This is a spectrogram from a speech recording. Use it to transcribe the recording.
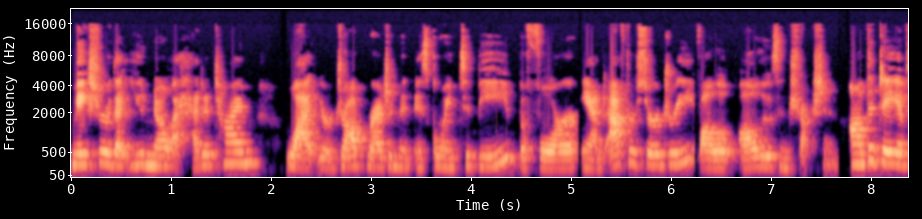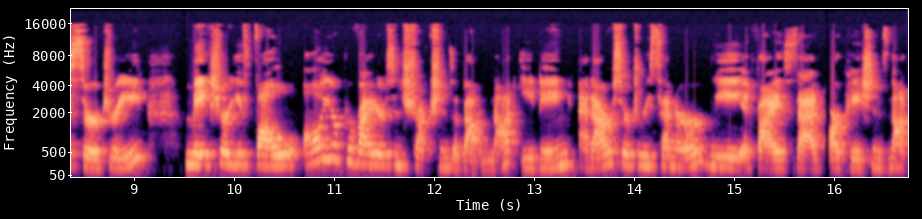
Make sure that you know ahead of time what your drop regimen is going to be before and after surgery. Follow all those instructions. On the day of surgery, Make sure you follow all your provider's instructions about not eating. At our surgery center, we advise that our patients not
